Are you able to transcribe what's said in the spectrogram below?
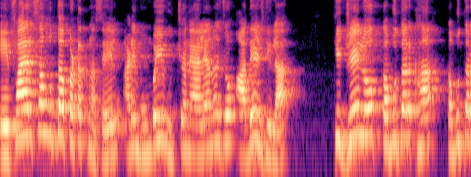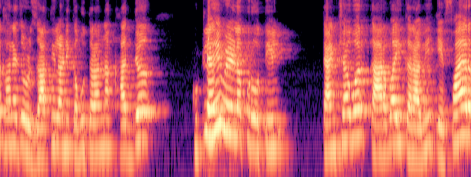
एफ आय आरचा मुद्दा पटत नसेल आणि मुंबई उच्च न्यायालयानं जो आदेश दिला की जे लोक कबूतर खा कबूतरखान्याजवळ जातील आणि कबुतरांना खाद्य कुठल्याही वेळेला पुरवतील त्यांच्यावर कारवाई करावी एफ आय आर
